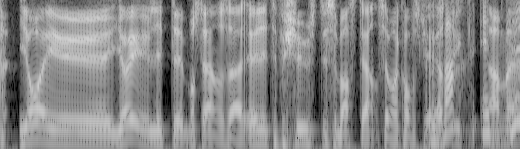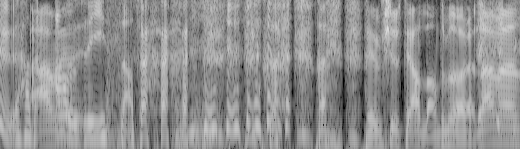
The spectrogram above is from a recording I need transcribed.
jag är ju, jag är ju lite, måste jag ändå säga, jag är lite förtjust i Sebastian Siemiatkowski. Va? tyck- Är ja, men- du? Hade ja, men- aldrig gissat. Nej, jag är förtjust i alla entreprenörer. Nej, men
